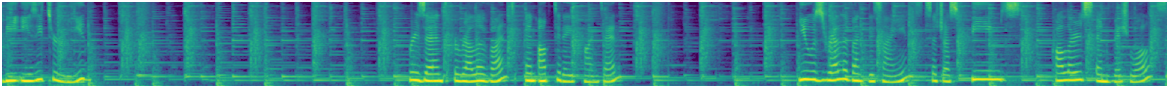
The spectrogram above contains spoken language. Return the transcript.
be easy to read, present relevant and up-to-date content, use relevant designs such as themes, colors, and visuals,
